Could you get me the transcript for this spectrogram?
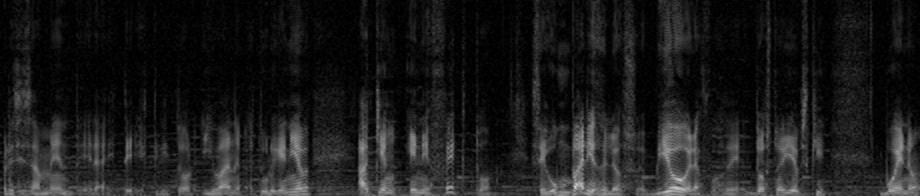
precisamente, era este escritor Iván Turgenev, a quien en efecto, según varios de los biógrafos de Dostoyevsky, bueno,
